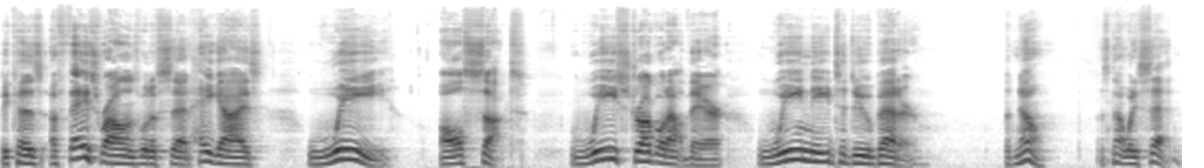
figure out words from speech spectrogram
Because a face Rollins would have said, hey guys, we all sucked. We struggled out there we need to do better. But no, that's not what he said.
